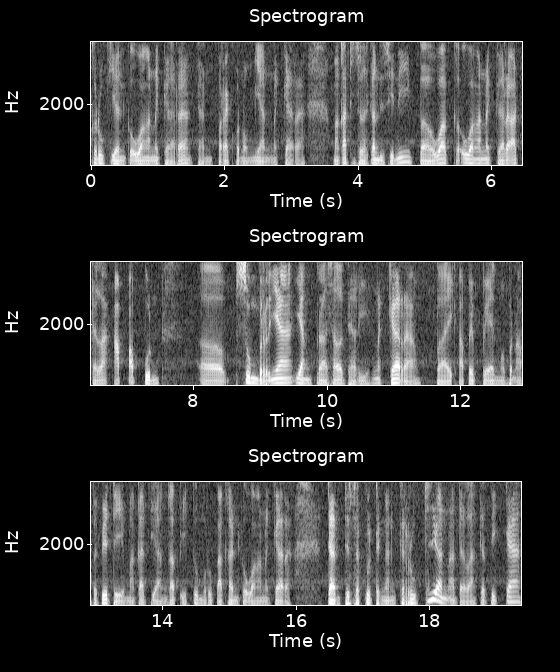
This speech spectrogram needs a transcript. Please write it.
kerugian keuangan negara dan perekonomian negara. Maka dijelaskan di sini bahwa keuangan negara adalah apa pun uh, sumbernya yang berasal dari negara baik APBN maupun APBD maka dianggap itu merupakan keuangan negara dan disebut dengan kerugian adalah ketika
